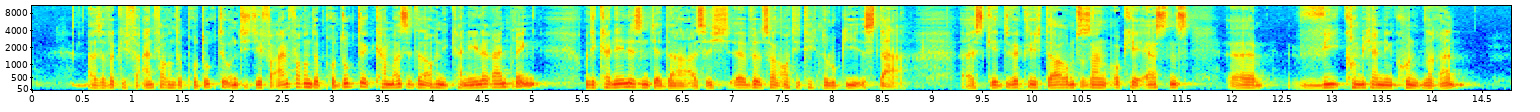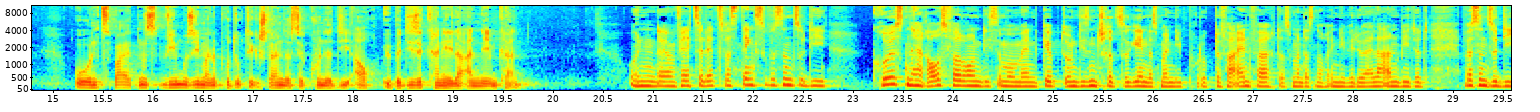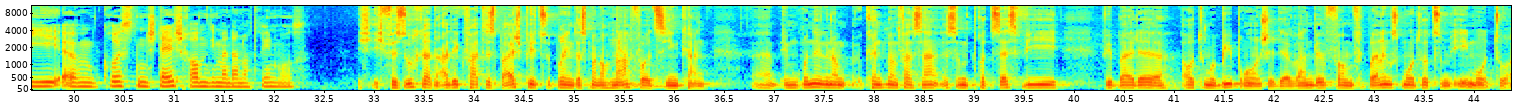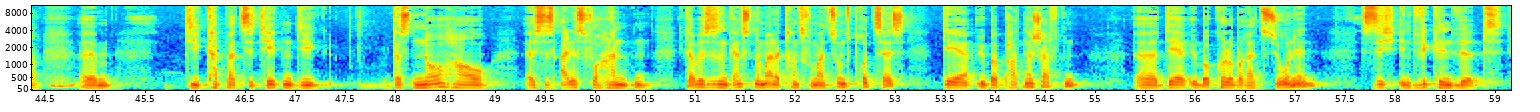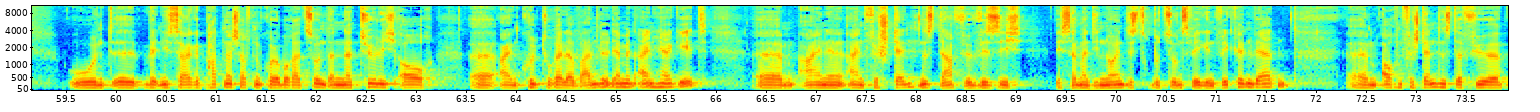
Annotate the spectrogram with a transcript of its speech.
Also wirklich vereinfachende Produkte. Und die, die vereinfachende Produkte kann man sie dann auch in die Kanäle reinbringen. Und die Kanäle sind ja da. Also ich äh, würde sagen, auch die Technologie ist da. Es geht wirklich darum zu sagen, okay, erstens, äh, wie komme ich an den Kunden ran? Und zweitens, wie muss ich meine Produkte gestalten, dass der Kunde die auch über diese Kanäle annehmen kann? Und ähm, vielleicht zuletzt, was denkst du, was sind so die größten Herausforderungen, die es im Moment gibt, um diesen Schritt zu gehen, dass man die Produkte vereinfacht, dass man das noch individueller anbietet? Was sind so die ähm, größten Stellschrauben, die man da noch drehen muss? Ich, ich versuche gerade ein adäquates Beispiel zu bringen, das man auch nachvollziehen kann. Ähm, Im Grunde genommen könnte man fast sagen, ist ein Prozess wie, wie bei der Automobilbranche, der Wandel vom Verbrennungsmotor zum E-Motor. Mhm. Ähm, die Kapazitäten, die, das Know-how, es ist alles vorhanden. Ich glaube, es ist ein ganz normaler Transformationsprozess, der über Partnerschaften, äh, der über Kollaborationen sich entwickeln wird. Und äh, wenn ich sage Partnerschaften und Kollaboration, dann natürlich auch äh, ein kultureller Wandel, der mit einhergeht eine, ein Verständnis dafür, wie sich, ich sag mal, die neuen Distributionswege entwickeln werden, ähm, auch ein Verständnis dafür,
